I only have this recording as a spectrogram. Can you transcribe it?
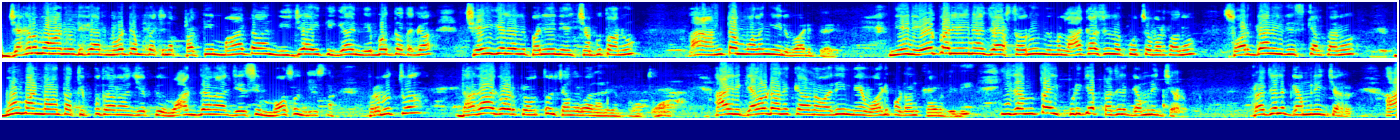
జగన్మోహన్ రెడ్డి గారు నోటెంపటి వచ్చిన ప్రతి మాట నిజాయితీగా నిబద్ధతగా చేయగలిగిన పని నేను చెబుతాను. ఆ అంటం మూలంగా ఈయన వాడిపోయాడు. నేను ఏ పని అయినా చేస్తాను మిమ్మల్ని ఆకాశంలో కూర్చోబెడతాను స్వర్గానికి తీసుకెళ్తాను భూమండం అంతా తిప్పుతాను అని చెప్పి వాగ్దానాలు చేసి మోసం చేసిన ప్రభుత్వం దగాగౌర ప్రభుత్వం చంద్రబాబు నాయుడు గారి ప్రభుత్వం. ఆయన గెలవడానికి కారణం అది మేము వాడిపోవడానికి కారణం ఇది. ఇదంతా ఇప్పటికే ప్రజలు గమనించారు. ప్రజలు గమనించారు. ఆ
